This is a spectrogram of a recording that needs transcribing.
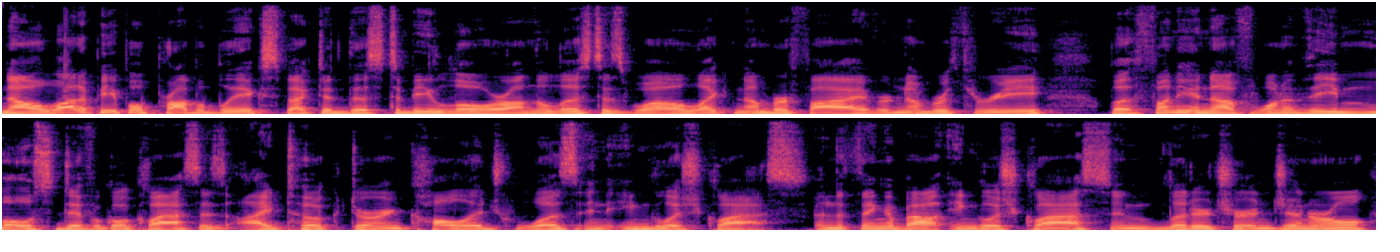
Now, a lot of people probably expected this to be lower on the list as well, like number five or number three, but funny enough, one of the most difficult classes I took during college was an English class. And the thing about English class and literature in general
